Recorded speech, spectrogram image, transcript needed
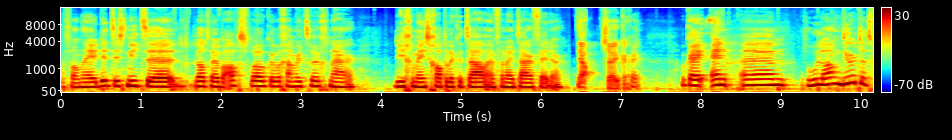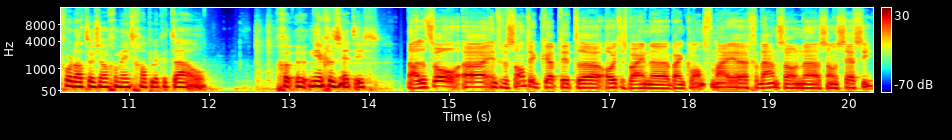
Van hé, hey, dit is niet wat we hebben afgesproken, we gaan weer terug naar die gemeenschappelijke taal en vanuit daar verder. Ja, zeker. Oké, okay. en um, hoe lang duurt het voordat er zo'n gemeenschappelijke taal neergezet is. Nou, dat is wel uh, interessant. Ik heb dit uh, ooit eens bij een, uh, bij een klant van mij gedaan, zo'n zo'n sessie.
